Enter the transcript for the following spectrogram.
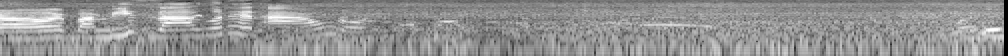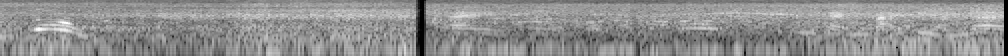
Trời ơi bà Mít ra ướt hết áo rồi. Where did go? Đây. Cảnh bãi biển đây.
